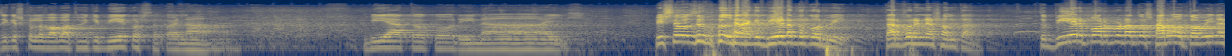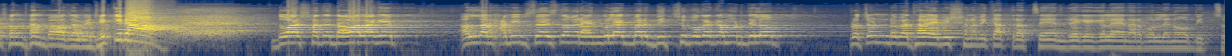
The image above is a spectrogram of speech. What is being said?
জিজ্ঞেস করল, বাবা, তুমি কি বিয়ে করছ? কয়, না। বিয়া তো করি নাই। পিসা হুজুর বললেন, আগে বিয়েটা তো করবি, তারপরই না সন্তান। তো বিয়ের পর্বটা তো সারো, তবেই না সন্তান পাওয়া যাবে, ঠিক কি না দোয়ার সাথে দাওয়া লাগে। আল্লাহর হাবিব সাহ ইসলামের আঙ্গুলে একবার বিচ্ছু পোকা কামড় দিল। প্রচণ্ড ব্যথায় বিশ্বনবী কাতরাচ্ছেন, রেগে গেলেন আর বললেন, ও বিচ্ছু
